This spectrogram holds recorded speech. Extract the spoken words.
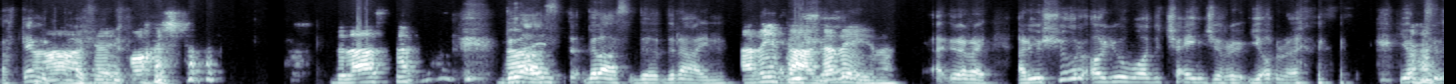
Alchemic Ah, potion. the last. The nine. last, the last, the, the nine. A rare you card, sure? Uh, right. Are you sure or you want to change your your, uh, your?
